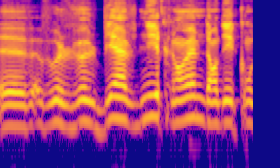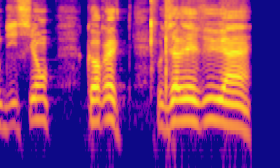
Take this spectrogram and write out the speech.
euh, veulent bien venir quand même dans des conditions correctes. Vous avez vu un,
